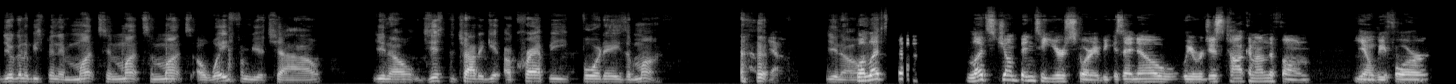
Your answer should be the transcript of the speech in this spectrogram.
you're going to be spending months and months and months away from your child you know, just to try to get a crappy four days a month. yeah. You know. Well, let's uh, let's jump into your story because I know we were just talking on the phone, you know, before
